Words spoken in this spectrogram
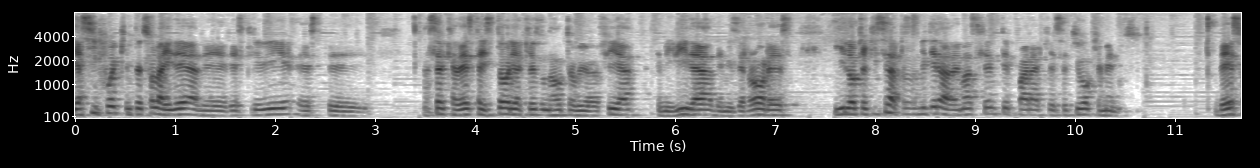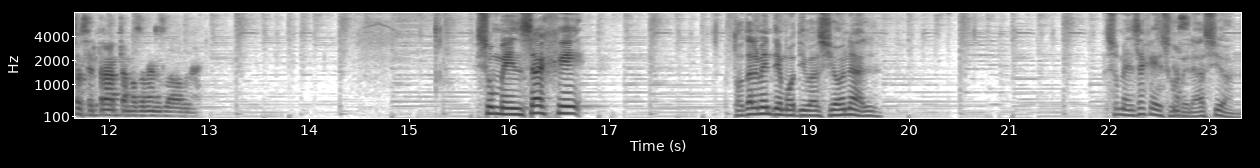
Y así fue que empezó la idea de, de escribir este, acerca de esta historia, que es una autobiografía de mi vida, de mis errores, y lo que quisiera transmitir a la demás gente para que se equivoque menos. De eso se trata más o menos la obra. Es un mensaje totalmente motivacional. Es un mensaje de superación.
